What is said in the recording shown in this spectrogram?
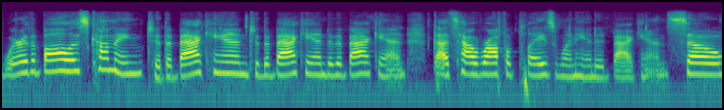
where the ball is coming to the backhand, to the backhand, to the backhand. That's how Rafa plays one-handed backhand. So,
